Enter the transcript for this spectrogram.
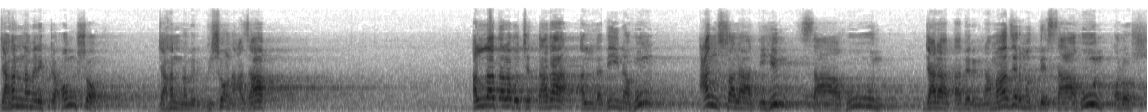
জাহান্নামের একটা অংশ, জাহান্নামের ভীষণ আজাব আল্লাহ তাআলা বলছে, তারা আল্লাযীনা হুম আন সালাতিহিম সাহুন, যারা তাদের নামাজের মধ্যে সাহুন, অলস।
